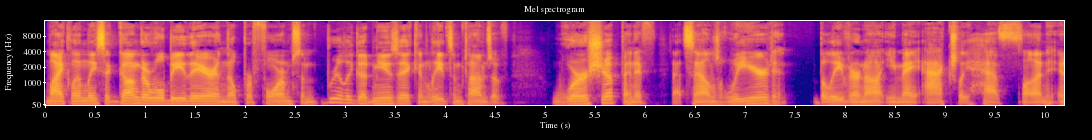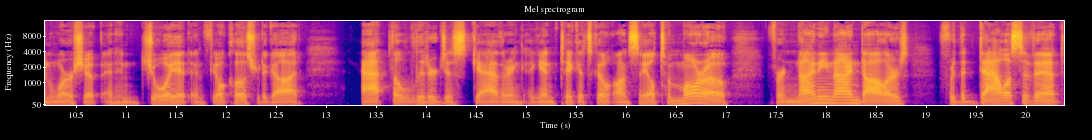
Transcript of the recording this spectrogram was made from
Michael and Lisa Gungor will be there and they'll perform some really good music and lead some times of worship. And if that sounds weird, believe it or not, you may actually have fun in worship and enjoy it and feel closer to God at the Liturgist gathering. Again, tickets go on sale tomorrow for $99 for the Dallas event.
